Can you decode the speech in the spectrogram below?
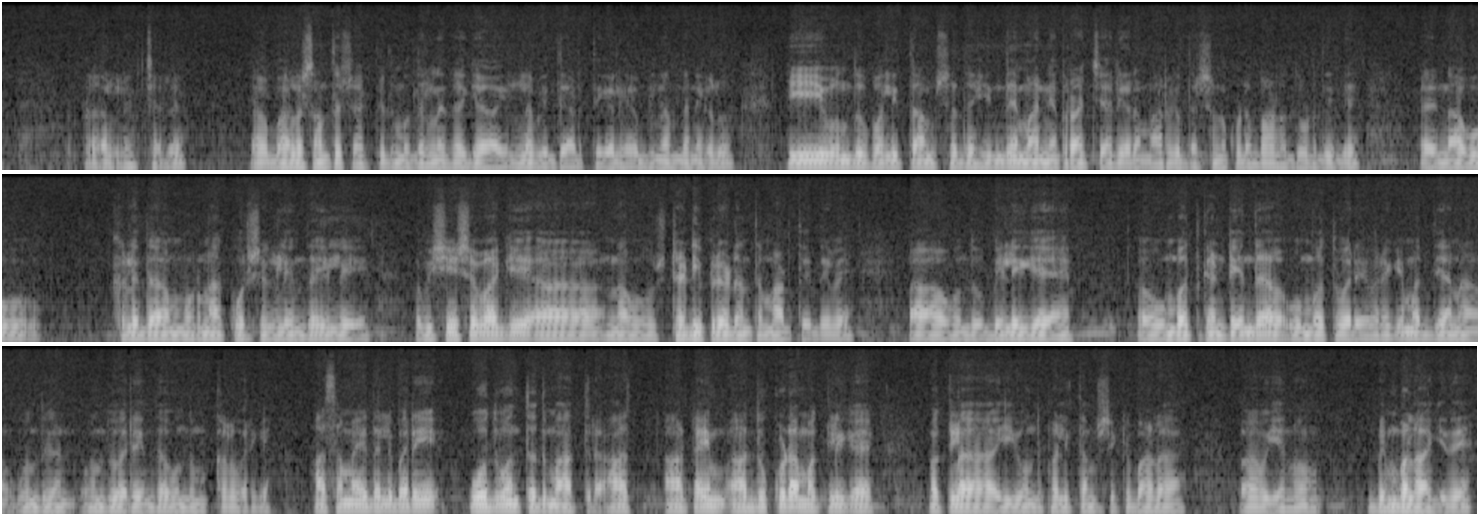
ಲೆಕ್ಚರ್ ಬಹಳ ಸಂತೋಷ ಆಗ್ತಿದೆ ಮೊದಲನೇದಾಗಿ ಆ ಎಲ್ಲ ವಿದ್ಯಾರ್ಥಿಗಳಿಗೆ ಅಭಿನಂದನೆಗಳು. ಈ ಒಂದು ಫಲಿತಾಂಶದ ಹಿಂದೆ ಮಾನ್ಯ ಪ್ರಾಚಾರ್ಯರ ಮಾರ್ಗದರ್ಶನ ಕೂಡ ಬಹಳ ದೊಡ್ಡದಿದೆ. ನಾವು ಕಳೆದ ಮೂರ್ನಾಲ್ಕು ವರ್ಷಗಳಿಂದ ಇಲ್ಲಿ ವಿಶೇಷವಾಗಿ ನಾವು ಸ್ಟಡಿ ಪಿರಿಯಡ್ ಅಂತ ಮಾಡ್ತಿದ್ದೇವೆ ಒಂದು ಬೆಳಿಗ್ಗೆ ಒಂಬತ್ತು ಗಂಟೆಯಿಂದ ಒಂಬತ್ತುವರೆವರೆಗೆ ಮಧ್ಯಾಹ್ನ ಒಂದು ಗಂಟೆ ಒಂದೂವರೆಯಿಂದ ಒಂದು ಮುಕ್ಕಾಲುವರೆಗೆ. ಆ ಸಮಯದಲ್ಲಿ ಬರೀ ಓದುವಂಥದ್ದು ಮಾತ್ರ. ಆ ಆ ಟೈಮ್ ಅದು ಕೂಡ ಮಕ್ಕಳಿಗೆ ಮಕ್ಕಳ ಈ ಒಂದು ಫಲಿತಾಂಶಕ್ಕೆ ಭಾಳ ಏನು ಬೆಂಬಲ ಆಗಿದೆ.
